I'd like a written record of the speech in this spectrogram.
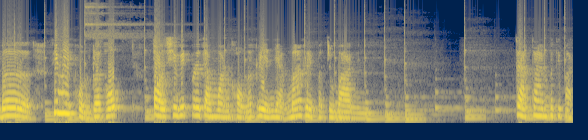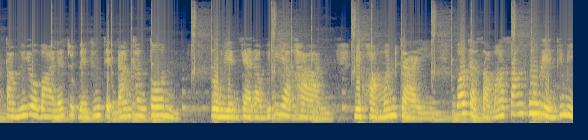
เบอร์ ที่มีผลกระทบ ต่อชีวิตประจำวันของนักเรียนอย่างมากในปัจจุบัน จากการปฏิบัติตามนโยบายและจุดเน้นทั้ง 7 ด้านข้างต้น โรงเรียนแกดำวิทยาคาร มีความมั่นใจ ว่าจะสามารถสร้างผู้เรียนที่มี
